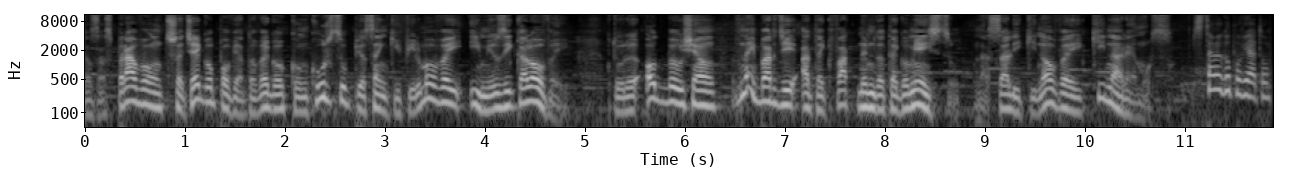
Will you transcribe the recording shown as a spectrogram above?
To za sprawą trzeciego powiatowego konkursu piosenki filmowej i musicalowej, który odbył się w najbardziej adekwatnym do tego miejscu, na sali kinowej Kina Remus. Z całego powiatu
